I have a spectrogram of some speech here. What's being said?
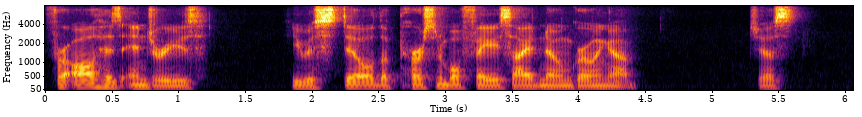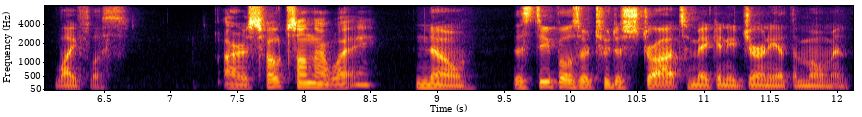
For all his injuries, he was still the personable face I had known growing up. Just lifeless. Are his folks on their way? No, the Steeples are too distraught to make any journey at the moment.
